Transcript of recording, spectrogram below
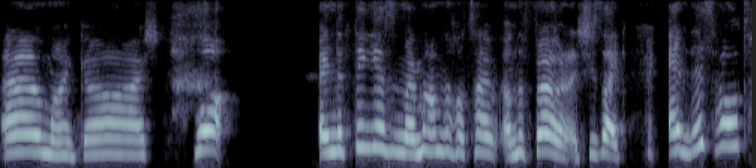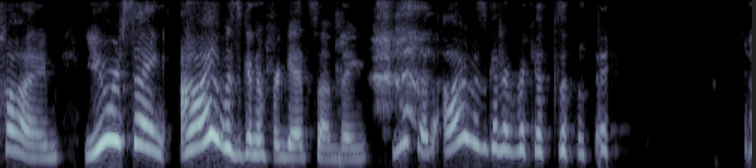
Oh my gosh. Well, and the thing is, my mom the whole time on the phone, she's like, and this whole time you were saying I was gonna forget something. You said I was gonna forget something. I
